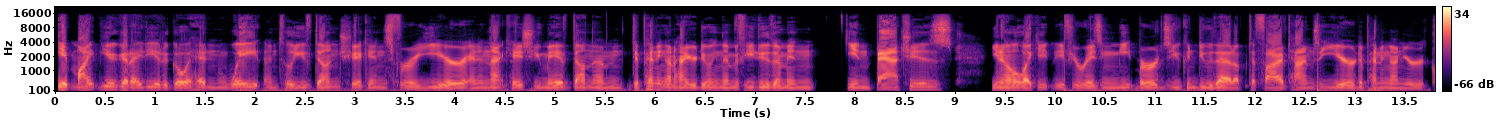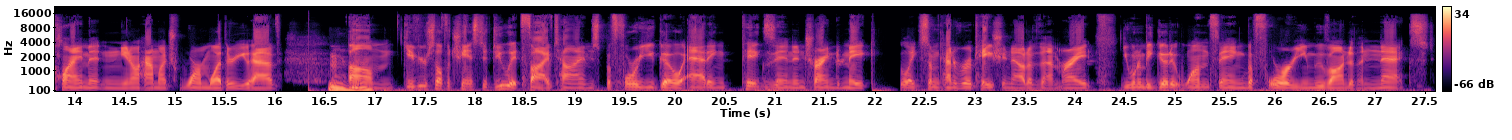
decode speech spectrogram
It might be a good idea to go ahead and wait until you've done chickens for a year and in that case you may have done them depending on how you're doing them if you do them in in batches you know like if you're raising meat birds you can do that up to five times a year depending on your climate and you know how much warm weather you have Mhm. um, give yourself a chance to do it five times before you go adding pigs in and trying to make like some kind of rotation out of them right you want to be good at one thing before you move on to the next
